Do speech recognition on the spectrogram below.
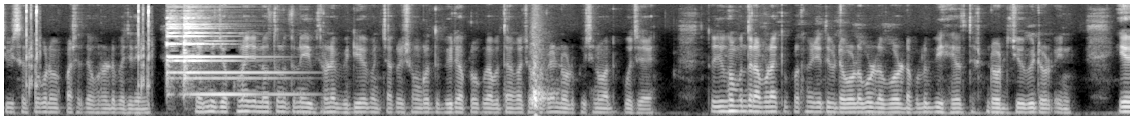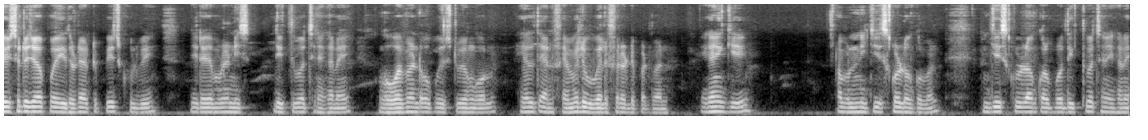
জিবি সাবস্ক্রাইব করে পাশে ঘন্টাটা বেঁচে দিন। এমনি যখনই যে নতুন নতুন এই ধরনের ভিডিও এবং চাকরি সংক্রান্ত ভিডিও আপলোড করে আপনার কাছে আপনার নোটিফিকেশন মাধ্যমে পৌঁছে যায়। তো যখন বন্ধুরা আপনাকে প্রথমে যেতে double double double W B health dot G O V dot in এই ওয়েবসাইটে যাওয়ার পর এই ধরনের একটা পেজ খুলবে, যেটা আমরা দেখতে পাচ্ছেন এখানে government of West Bengal health and family welfare department এখানে গিয়ে আপনি নিচে স্ক্রল ডাউন করবেন। নিচে স্ক্রল ডাউন করার পর দেখতে পাচ্ছেন এখানে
